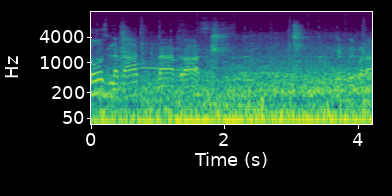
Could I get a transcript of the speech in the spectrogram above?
मिडोज लद्दाख द्रा- द्रास ये कोई बड़ा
